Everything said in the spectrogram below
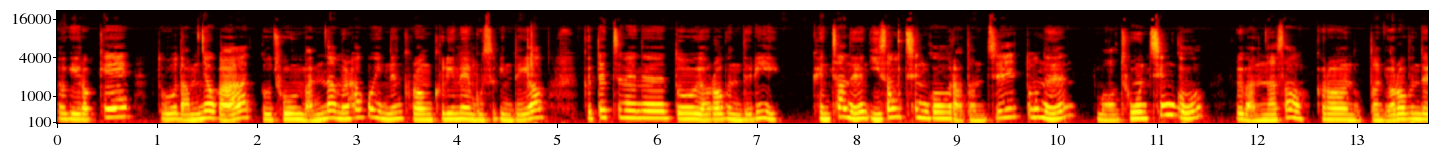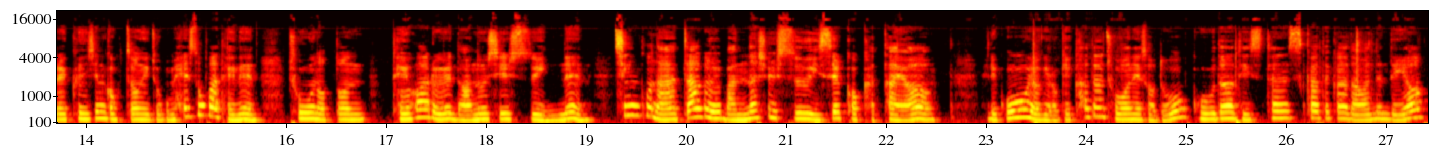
여기 이렇게 또 남녀가 또 좋은 만남을 하고 있는 그런 그림의 모습인데요. 그때쯤에는 또 여러분들이 괜찮은 이성 친구라든지 또는 뭐 좋은 친구를 만나서 그런 어떤 여러분들의 근심 걱정이 조금 해소가 되는 좋은 어떤 대화를 나누실 수 있는 친구나 짝을 만나실 수 있을 것 같아요. 그리고 여기 이렇게 카드 조언에서도 the Distance 카드가 나왔는데요.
